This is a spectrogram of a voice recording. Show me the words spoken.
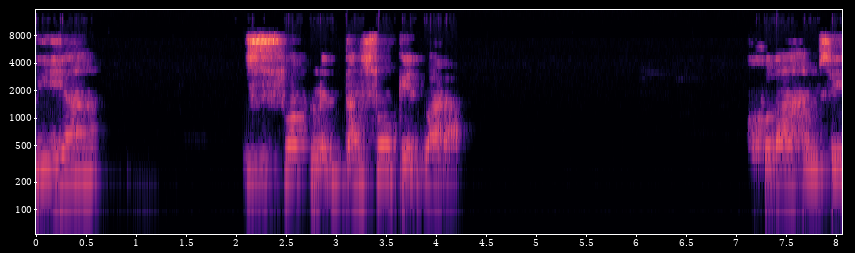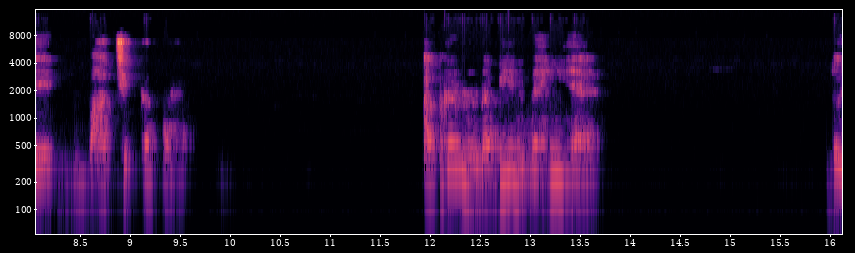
या स्वप्न दर्शों के द्वारा खुदा हमसे बातचीत करता है। अगर नबी नहीं है तो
